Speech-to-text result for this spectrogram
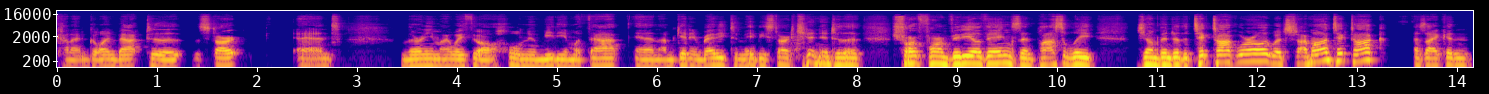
kind of going back to the start and learning my way through a whole new medium with that. And I'm getting ready to maybe start getting into the short form video things and possibly jump into the TikTok world, which I'm on TikTok as I can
